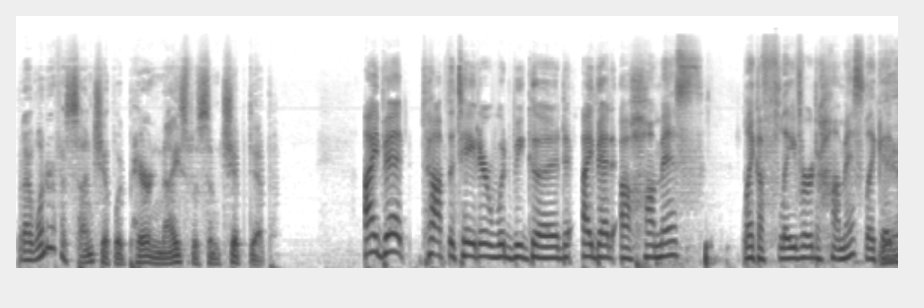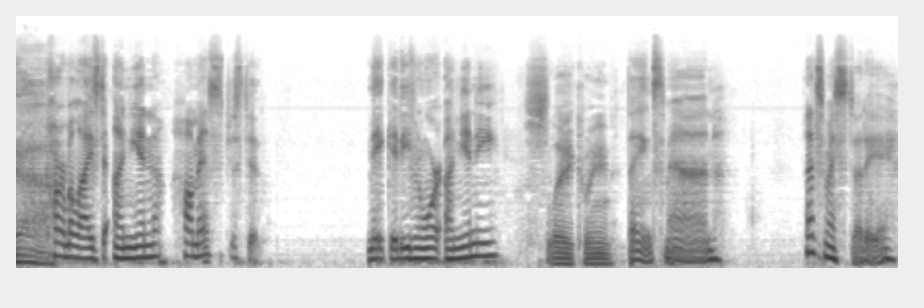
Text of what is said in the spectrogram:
but I wonder if a sun chip would pair nice with some chip dip. I bet top the tater would be good. I bet a hummus, like a flavored hummus, like a caramelized onion hummus, just to make it even more oniony. Slay Queen. Thanks, man. That's my study.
